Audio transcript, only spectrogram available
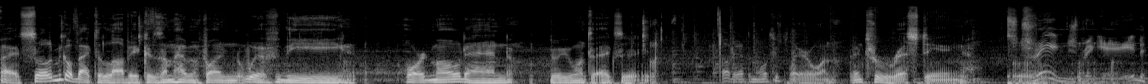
Alright, so let me go back to the lobby because I'm having fun with the horde mode and do you want to exit? Oh, they got the multiplayer one. Interesting. Strange brigade?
